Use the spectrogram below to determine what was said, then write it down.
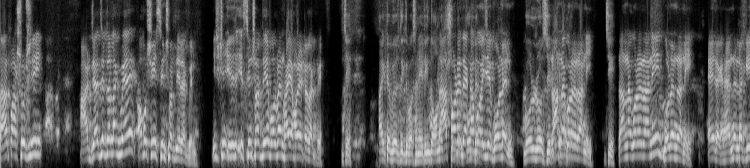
তার পাশাপাশি আর যা যেটা লাগবে অবশ্যই স্ক্রিনশট দিয়ে রাখবেন। স্ক্রিনশট দিয়ে বলবেন ভাই আমার এটা লাগবে। জি। আরেকটা ভিউজ দেখতে পাচ্ছেন এটা কিন্তু অনেক তারপরে দেখাবো এই যে গোল্ডেন গোল্ড রোজ যেটা রান্নাঘরের রানী। জি। রান্নাঘরের রানী গোল্ডেন রানী। এই দেখেন হ্যান্ডেলটা কি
